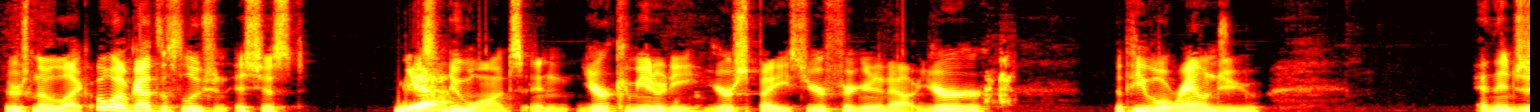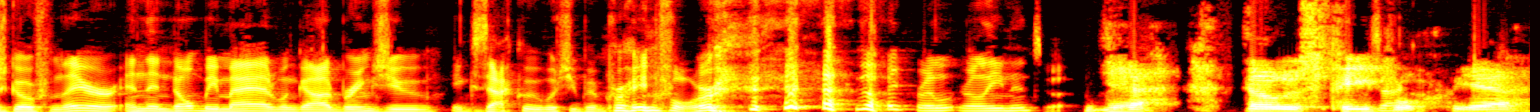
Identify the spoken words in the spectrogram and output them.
There's no like, oh, I've got the solution. It's just yeah. it's nuance in your community, your space. You're figuring it out. You're the people around you, and then just go from there. And then don't be mad when God brings you exactly what you've been praying for. like really lean into it. Yeah, those people. Exactly. Yeah.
